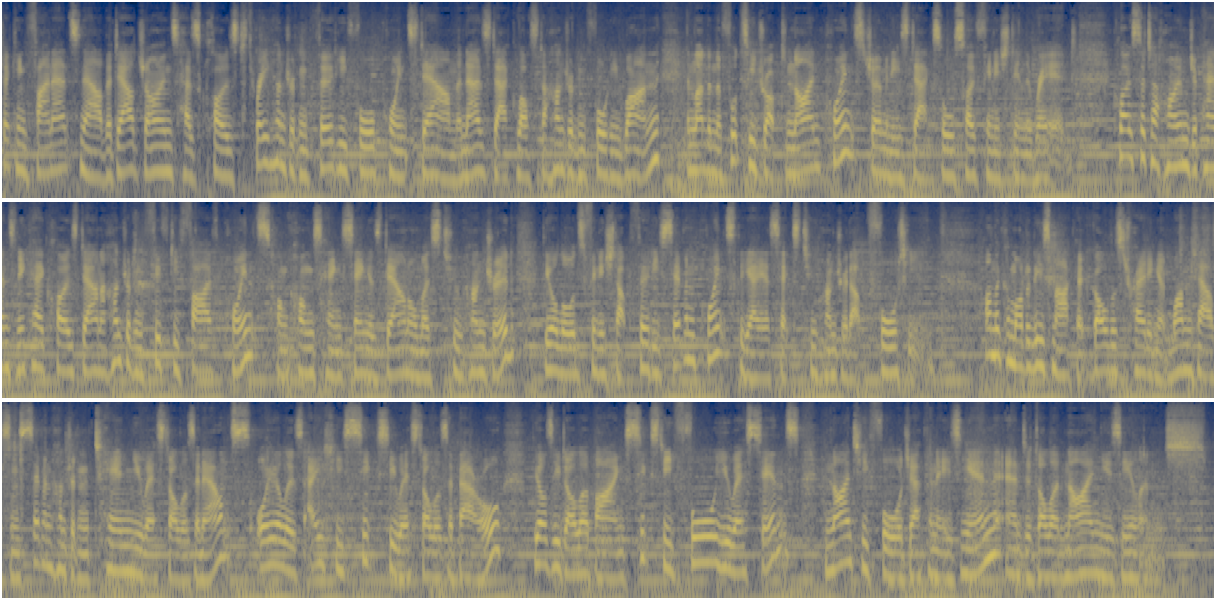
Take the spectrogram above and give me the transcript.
Checking finance now, the Dow Jones has closed 334 points down. The Nasdaq lost 141. In London, the FTSE dropped 9 points. Germany's DAX also finished in the red. Closer to home, Japan's Nikkei closed down 155 points. Hong Kong's Hang Seng is down almost 200. The All Ords finished up 37 points. The ASX 200 up 40. On the commodities market, gold is trading at 1,710 US dollars an ounce. Oil is 86 US dollars a barrel. The Aussie dollar buying 64 US cents, 94 Japanese yen, and $1.09 New Zealand.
